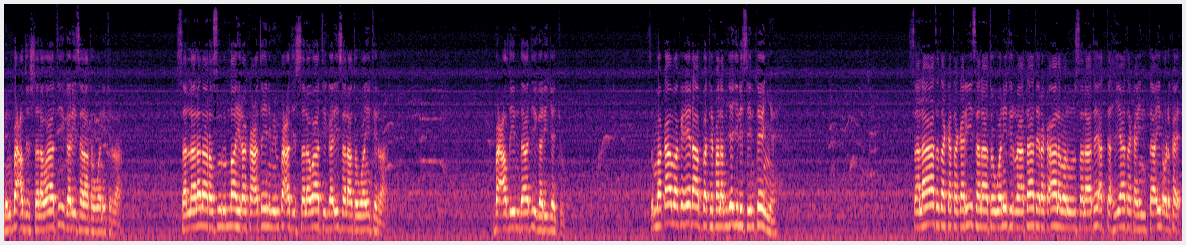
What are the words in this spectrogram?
min bacdi salawaati garii salaatawwaniitirra صلى لنا رسول الله ركعتين من بعد الصلوات غري صلاة وانيترا بعضين دادي غري ججو ثم قام كأي دابته فلم يجلس انتين salaata takka tagarii salaatowwaniit irraa taate raka'aa lamanuun salaatee attaxiyaata ka hin taa'in ol ka'e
